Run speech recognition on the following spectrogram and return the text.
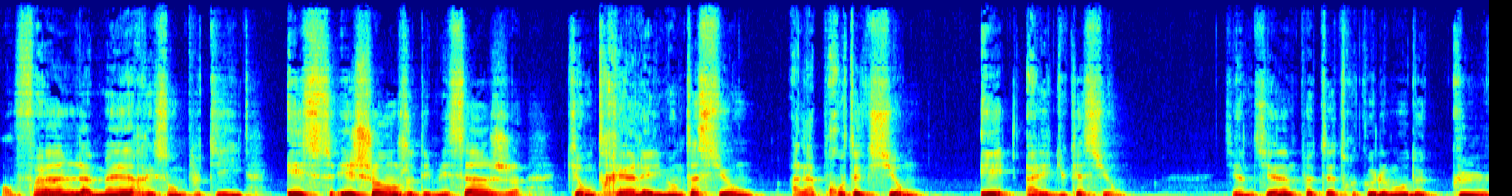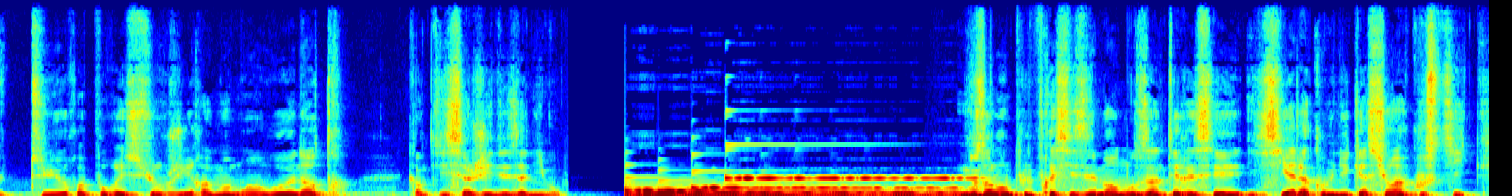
Enfin, la mère et son petit échangent des messages qui ont trait à l'alimentation, à la protection et à l'éducation. Tiens, tiens, peut-être que le mot de culture pourrait surgir un moment ou un autre quand il s'agit des animaux. Nous allons plus précisément nous intéresser ici à la communication acoustique,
